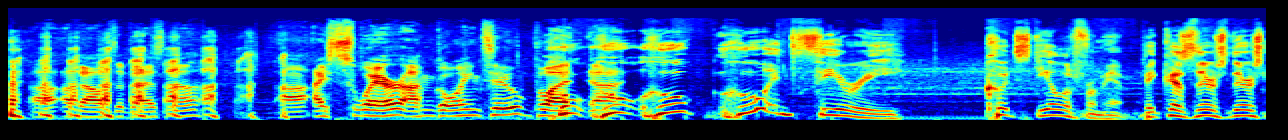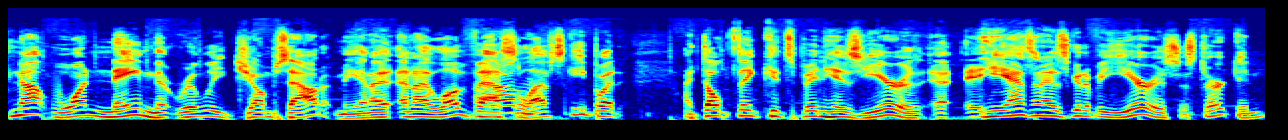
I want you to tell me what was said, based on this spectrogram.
uh, about the Vezina. Uh, I swear I'm going to. But who, uh, who, who, who, in theory, could steal it from him? Because there's there's not one name that really jumps out at me, and I and I love Um, Vasilevskiy, but I don't think it's been his year. Uh, He hasn't had as good of a year as Sturkin.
